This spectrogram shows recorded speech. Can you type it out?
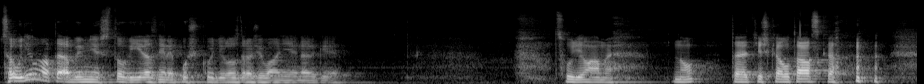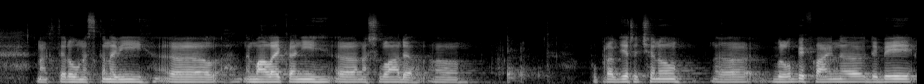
co uděláte, aby město výrazně nepoškodilo zdražování energie? Co uděláme? No, to je těžká otázka. na kterou dneska neví, eh, nemá lékaní eh, naše vláda. Eh, popravdě řečeno, bylo by fajn, kdyby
